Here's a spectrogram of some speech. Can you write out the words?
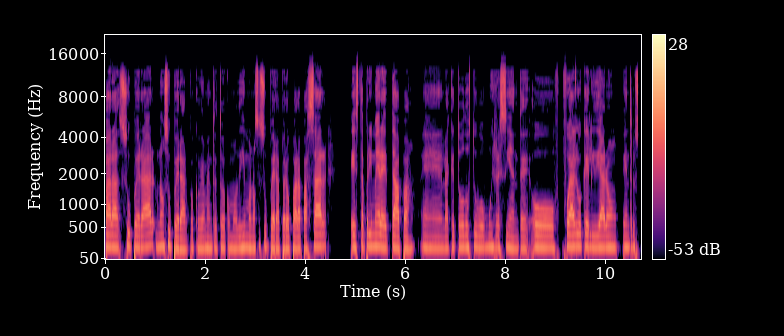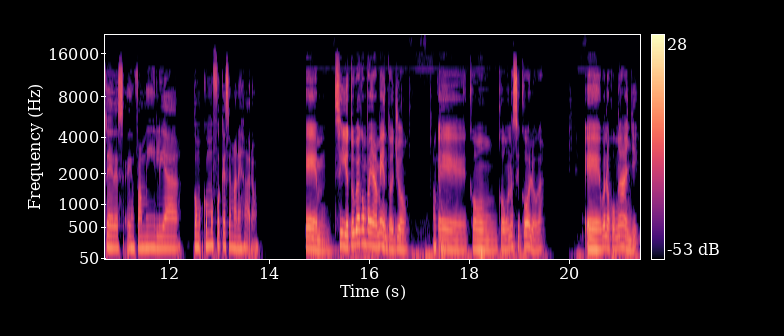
para superar, no superar, porque obviamente todo, como dijimos, no se supera, pero para pasar esta primera etapa en la que todo estuvo muy reciente? ¿O fue algo que lidiaron entre ustedes en familia? ¿Cómo, cómo fue que se manejaron? Eh, sí, yo tuve acompañamiento, yo, eh, con, con, una psicóloga, eh, bueno, con Angie.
